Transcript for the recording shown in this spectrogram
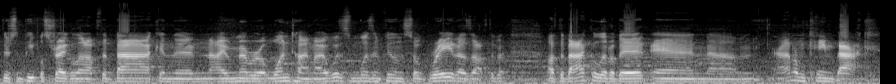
There's some people straggling off the back, and then I remember at one time I was wasn't feeling so great. I was off the off the back a little bit, and um, Adam came back,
